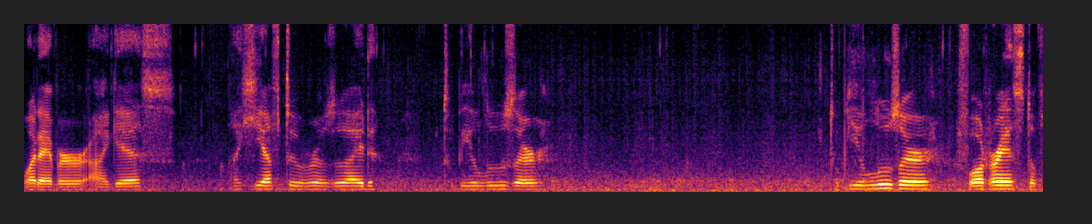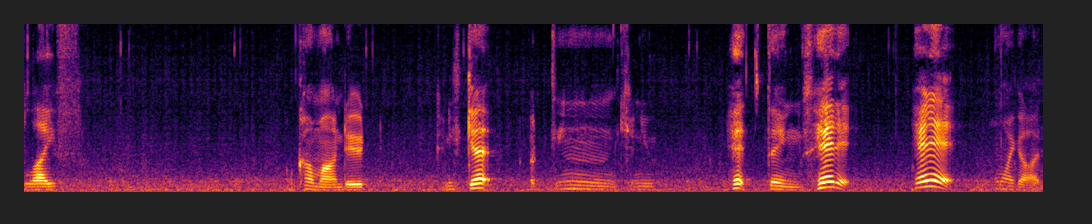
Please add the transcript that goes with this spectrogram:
Whatever, I guess. I have to reside to be a loser. To be a loser for the rest of life. Oh, come on, dude. Can you get a. Mm, can you hit things? Hit it! Hit it! Oh my god.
